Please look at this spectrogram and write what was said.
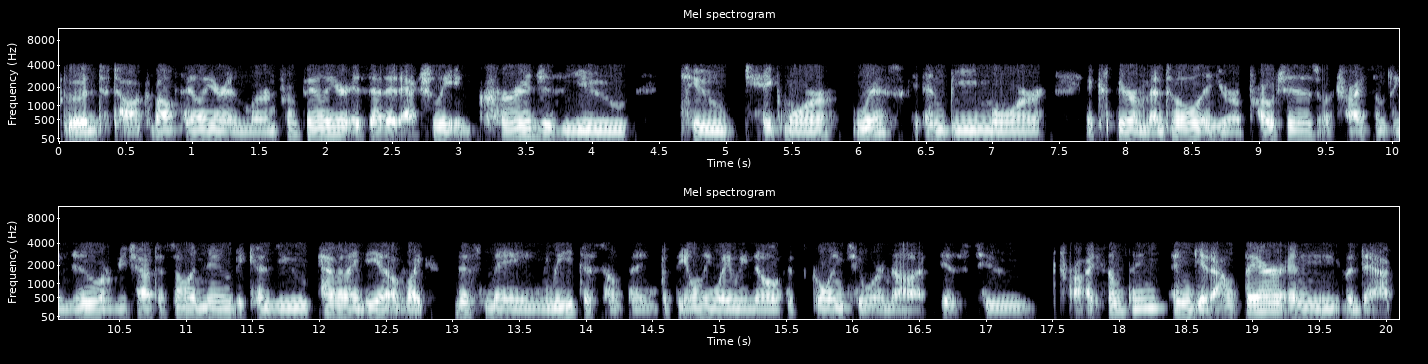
good to talk about failure and learn from failure is that it actually encourages you to take more risk and be more experimental in your approaches or try something new or reach out to someone new because you have an idea of like this may lead to something but the only way we know if it's going to or not is to try something and get out there and adapt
